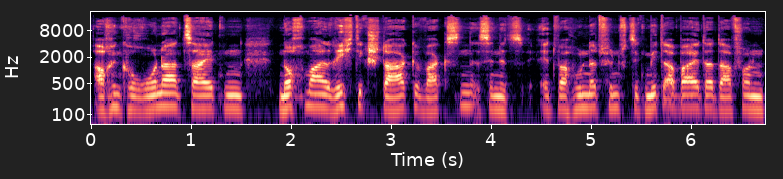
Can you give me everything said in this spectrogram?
auch in Corona-Zeiten nochmal richtig stark gewachsen. Es sind jetzt etwa 150 Mitarbeiter, davon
